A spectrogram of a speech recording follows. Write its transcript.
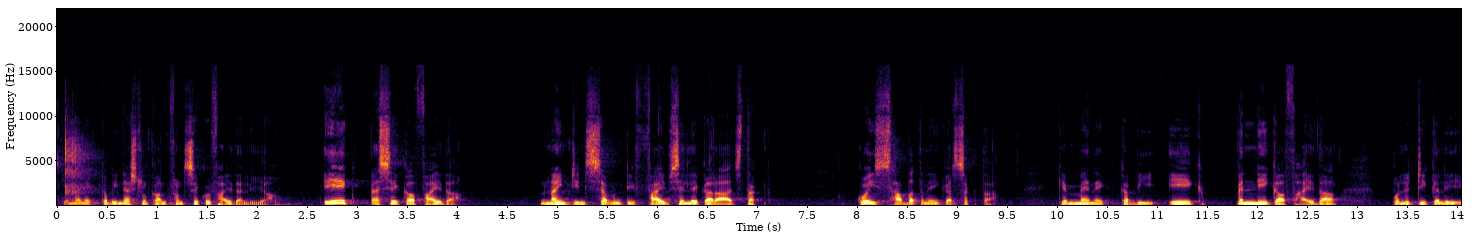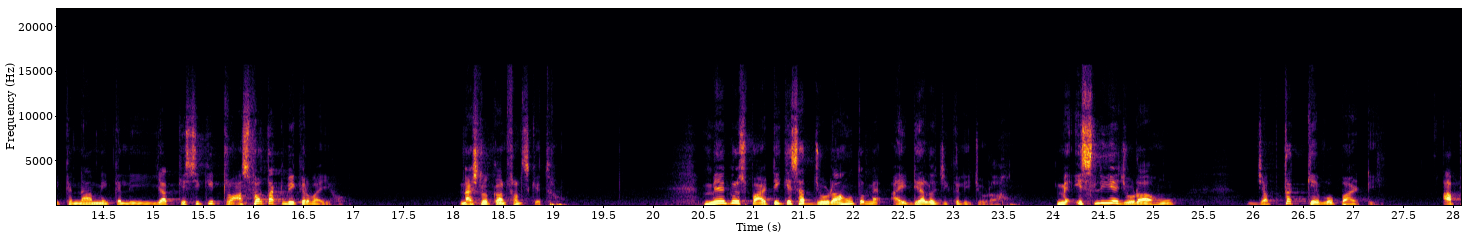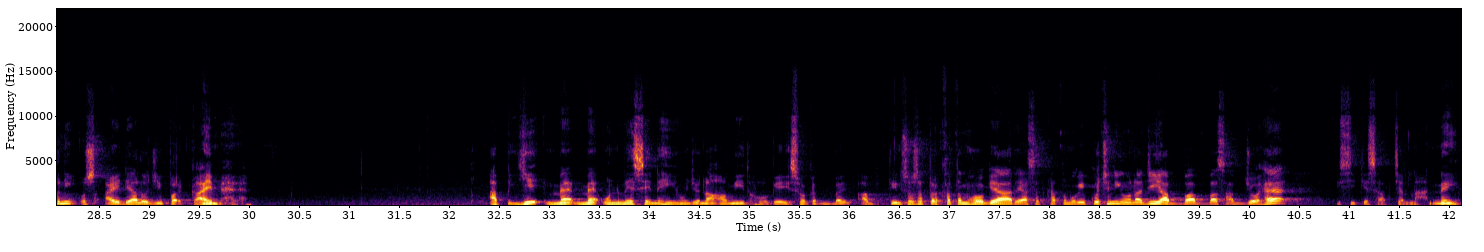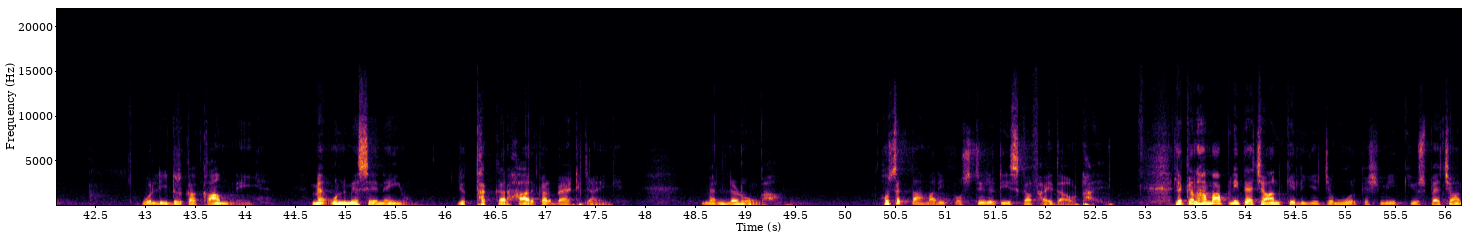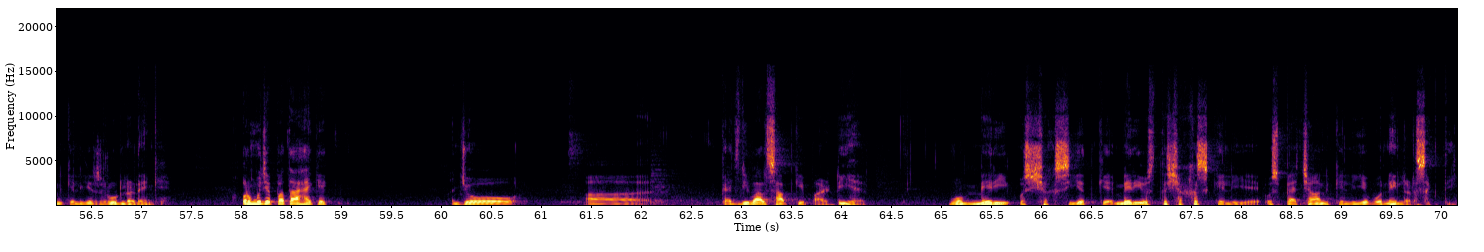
कि मैंने कभी नेशनल कॉन्फ्रेंस से कोई फ़ायदा लिया हो। एक पैसे का फ़ायदा 1975 से लेकर आज तक कोई साबित नहीं कर सकता कि मैंने कभी एक पन्नी का फ़ायदा पॉलिटिकली, इकोनॉमिकली या किसी की ट्रांसफ़र तक भी करवाई हो नेशनल कॉन्फ्रेंस के थ्रू। मैं अगर उस पार्टी के साथ जुड़ा हूँ तो मैं आइडियालॉजिकली जुड़ा हूँ। मैं इसलिए जुड़ा हूँ जब तक के वो पार्टी अपनी उस आइडियालॉजी पर कायम है। अब ये मैं मैं उनमें से नहीं हूँ जो नाउमीद हो गए इस वक्त। अब 370 ख़त्म हो गया, रियासत ख़त्म हो गई, कुछ नहीं होना। जी, अब बस अब जो है, इसी के साथ चलना। नहीं, वो लीडर का काम नहीं है। मैं उनमें से नहीं हूँ जो थक कर, हार कर बैठ जाएँगे। मैं लड़ूँगा। हो सकता हमारी पोस्टिरिटी इसका फ़ायदा उठाए। लेकिन हम अपनी पहचान के लिए, जम्मू और कश्मीर की उस पहचान के लिए ज़रूर लड़ेंगे। और मुझे पता है कि जो केजरीवाल साहब की पार्टी है, वो मेरी उस शख्सियत के, मेरी उस तशखस के लिए, उस पहचान के लिए वो नहीं लड़ सकती।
